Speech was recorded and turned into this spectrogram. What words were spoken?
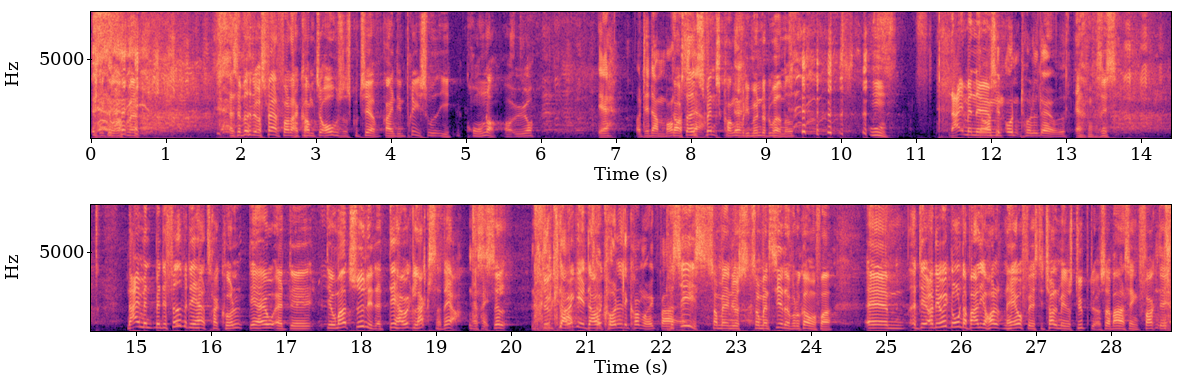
Det kan godt være. Altså, jeg ved, det var svært for dig at komme til Aarhus og skulle til at regne din pris ud i kroner og øre. Ja, og det der moms Der var stadig en svensk konge på de mønter, du havde med. Mm. Nej, men... Der er øhm, også et ondt hul derude. Ja, præcis. Nej, men, men det fede ved det her trækul, det er jo, at øh, det er jo meget tydeligt, at det har jo ikke lagt sig der af sig selv. Nej, det er jo ikke, der er jo ikke, der er jo ikke, kul, det kommer jo ikke bare... præcis, som man, jo, som man siger der, hvor du kommer fra. Øhm, og, det, og det er jo ikke nogen, der bare lige har holdt en havefest i 12 meters dybde, og så bare har tænkt, fuck det.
